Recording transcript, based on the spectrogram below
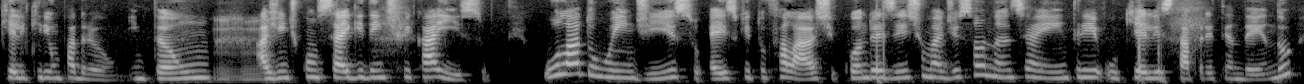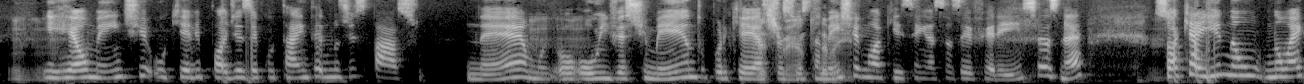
que ele cria um padrão. Então, uhum. a gente consegue identificar isso. O lado ruim disso é isso que tu falaste, quando existe uma dissonância entre o que ele está pretendendo uhum. e realmente o que ele pode executar em termos de espaço, né? Uhum. Ou, ou, investimento, porque investimento as pessoas também, também, chegam aqui sem essas referências, né? Uhum. Só que aí não, não, é,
